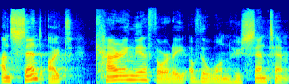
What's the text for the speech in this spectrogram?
and sent out carrying the authority of the one who sent him.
